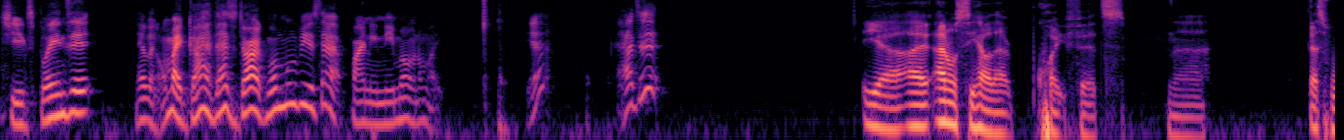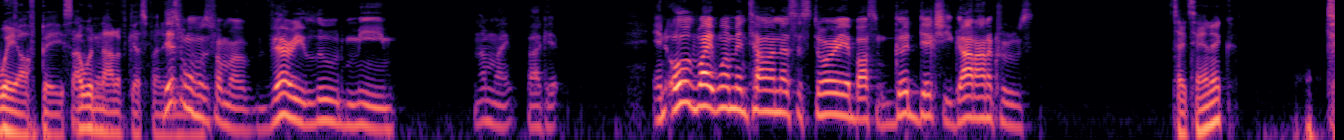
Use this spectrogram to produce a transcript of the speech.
She explains it. They're like, "Oh my god, that's dark. What movie is that?" Finding Nemo, and I'm like, "Yeah, that's it." Yeah, I, I don't see how that quite fits. Nah. That's way off base. I would Okay. not have guessed Finding This one Nemo. was from a very lewd meme. And I'm like, fuck it. An old white woman telling us a story about some good dick she got on a cruise. Titanic.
